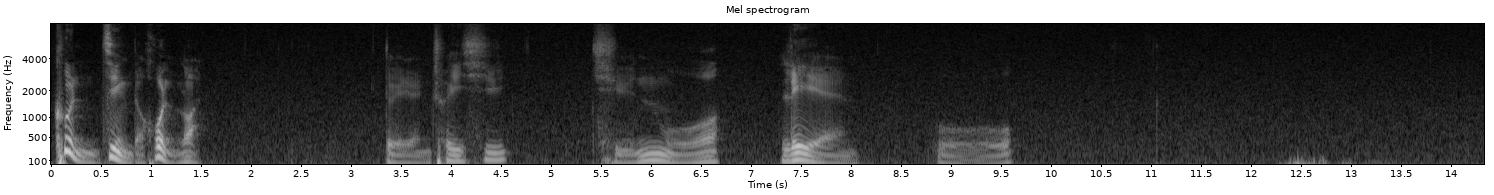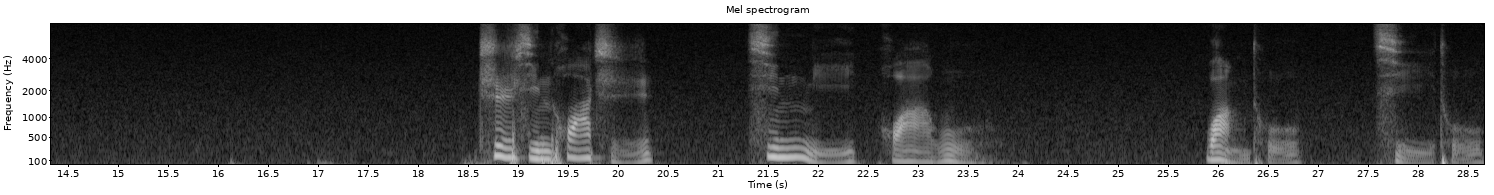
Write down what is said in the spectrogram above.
困境的混乱，对人吹嘘，群魔练舞，痴心花池，心迷花雾，妄图。企图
